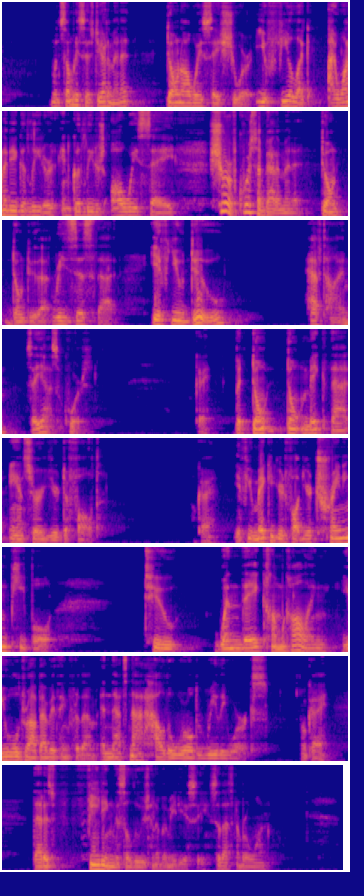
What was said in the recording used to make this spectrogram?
when somebody says, Do you got a minute? Don't always say sure. You feel like, I want to be a good leader, and good leaders always say, Sure, of course I've got a minute. Don't, don't do that. Resist that. If you do have time, say yes, of course. Okay? But don't, don't make that answer your default. Okay? If you make it your default, you're training people to when they come calling, you will drop everything for them. And that's not how the world really works. Okay? That is feeding this illusion of immediacy. So that's number one.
